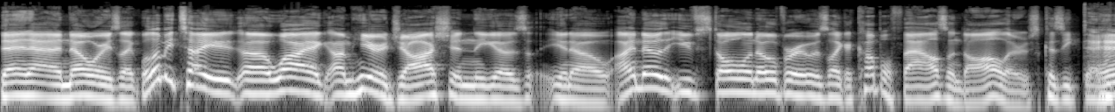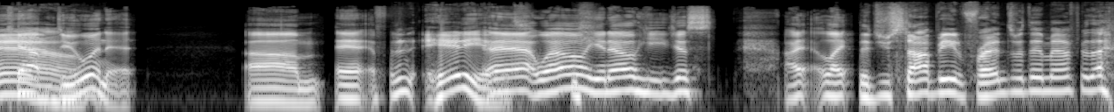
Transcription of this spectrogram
then out of nowhere he's like well let me tell you uh, why i'm here josh. And he goes you know i know that you've stolen over it was like a couple thousand dollars because he, he kept doing it um and, What an idiot. yeah well you know he just i like Did you stop being friends with him after that?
